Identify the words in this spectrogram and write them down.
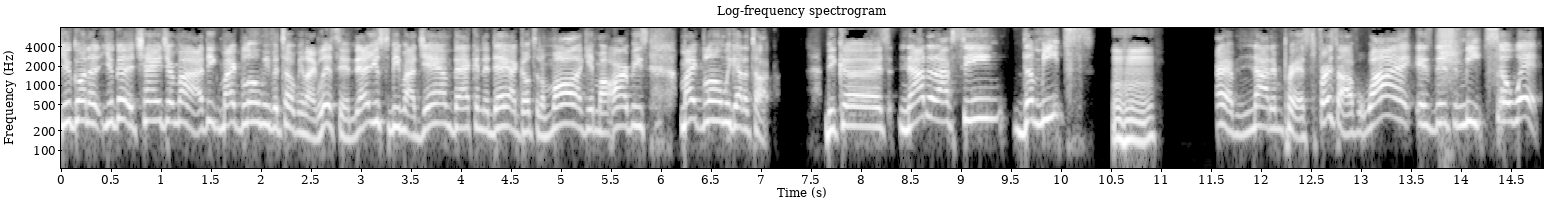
you're gonna you're gonna change your mind." I think Mike Bloom even told me like, "Listen, that used to be my jam back in the day. I go to the mall, I get my Arby's. Mike Bloom, we got to talk because now that I've seen the meats." Mhm. I am not impressed. First off, why is this meat so wet?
